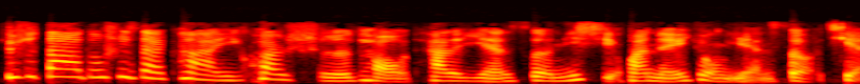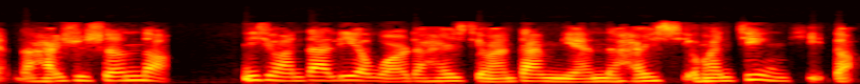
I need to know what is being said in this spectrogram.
就是大家都是在看一块石头它的颜色，你喜欢哪种颜色，浅的还是深的？你喜欢带裂纹的还是喜欢带棉的，还是喜欢净体的？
